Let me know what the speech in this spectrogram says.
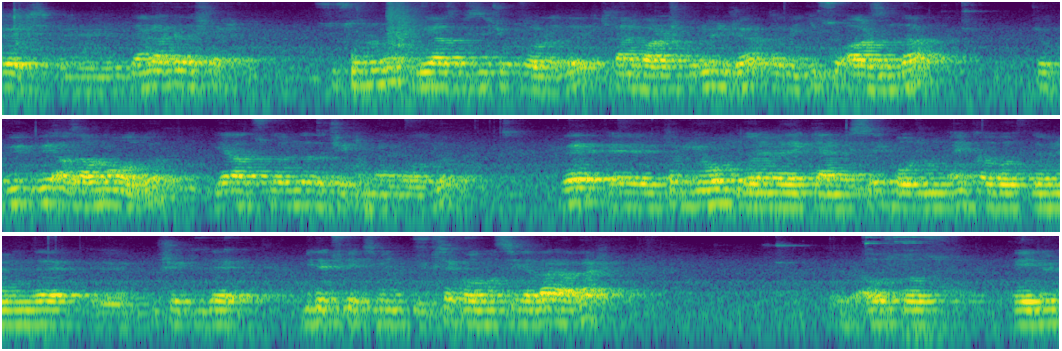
Evet, e, değerli arkadaşlar, su sorunu bu yaz bizi çok zorladı. İki tane baraj kuruyunca tabii ki su arzında çok büyük bir azalma oldu. Yeraltı sularında da çekilmeler oldu. Ve e, tabii yoğun döneme denk gelmesi, Bodrum'un en kalabalık döneminde e, bu şekilde bir de tüketimin yüksek olmasıyla beraber e, Ağustos, Eylül,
